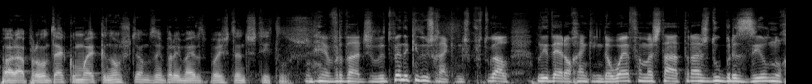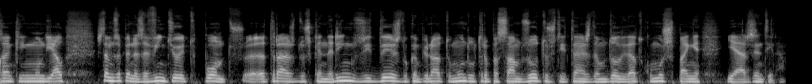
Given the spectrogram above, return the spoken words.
Ora, a pergunta é como é que não estamos em primeiro depois de tantos títulos? É verdade, Júlio. Depende aqui dos rankings. Portugal lidera o ranking da UEFA, mas está atrás do Brasil no ranking mundial. Estamos apenas a 28 pontos eh, atrás dos canarinhos e desde o Campeonato do Mundo ultrapassámos outros titãs da modalidade como a Espanha e a Argentina.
